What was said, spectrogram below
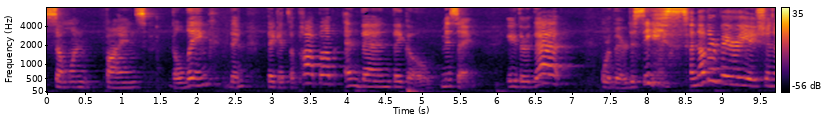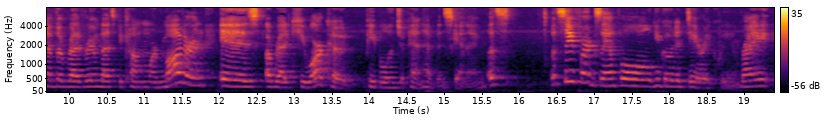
Someone finds the link, then they get the pop up, and then they go missing. Either that or they're deceased. Another variation of the red room that's become more modern is a red QR code people in Japan have been scanning. Let's let's say for example you go to Dairy Queen, right?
